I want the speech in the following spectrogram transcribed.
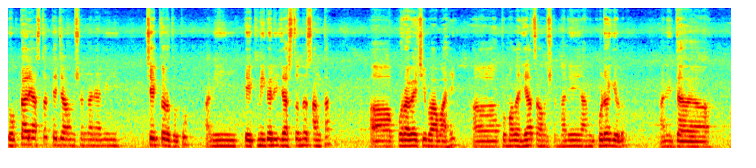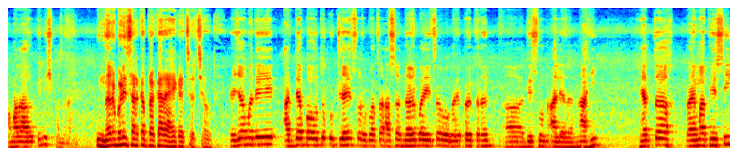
तोपटाळे असतात त्याच्या अनुषंगाने आम्ही चेक करत होतो. आणि टेक्निकली जास्त न सांगता पुराव्याची बाब आहे. तुम्हाला ह्याच अनुषंगाने आम्ही पुढे गेलो आणि त्या आम्हाला आरोपी निष्पन्न आहे नरबळीसारखा प्रकार आहे का चर्चा होते त्याच्यामध्ये अद्याप कुठल्याही स्वरूपाचं असं नरबळीचं वगैरे प्रकरण दिसून आलेलं नाही. ह्यात प्रायमाफेसी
